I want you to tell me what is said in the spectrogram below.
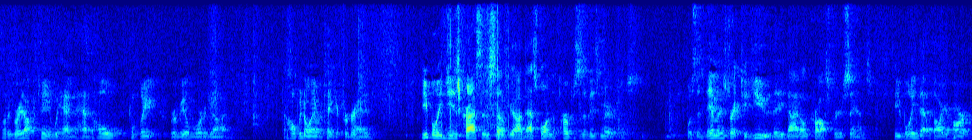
What a great opportunity we had to have the whole, complete, revealed Word of God. I hope we don't ever take it for granted. If you believe Jesus Christ is the Son of God, that's one of the purposes of His miracles, was to demonstrate to you that He died on the cross for your sins. Do you believe that with all your heart?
